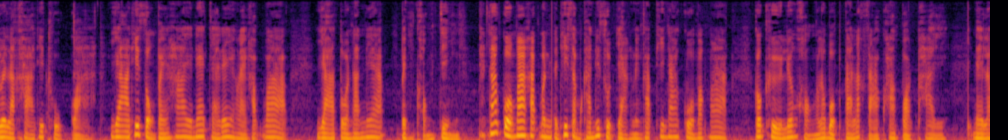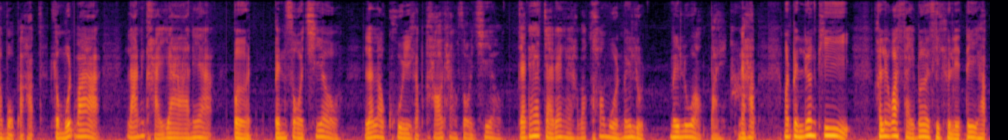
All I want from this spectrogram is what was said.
ด้วยราคาที่ถูกกว่า ยาที่ส่งไปให้แน่ใจได้อย่างไรครับว่ายาตัวนั้นเนี่ยเป็นของจริง น่ากลัวมากครับ มันเป็นที่สำคัญที่สุดอย่างหนึ่งครับ ที่น่ากลัวมากๆ ก็คือเรื่องของระบบการรักษาความปลอดภัยในระบบอะครับ สมมุติว่าร้านขายยาเนี่ยเปิดเป็นโซเชียลแล้วเราคุยกับเขาทางโซเชียลจะแน่ใจได้ไงครับว่าข้อมูลไม่หลุดไม่รั่วออกไปนะครับ มันเป็นเรื่องที่เขาเรียกว่า cyber security ครับ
